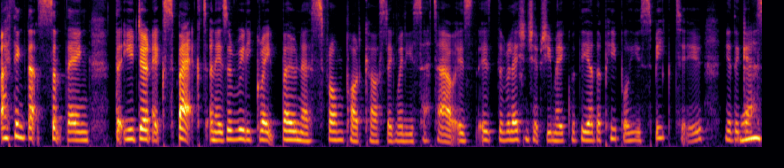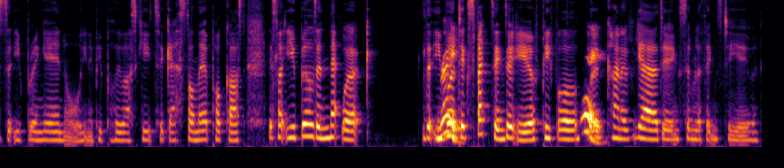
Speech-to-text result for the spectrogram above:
I think that's something that you don't expect and is a really great bonus from podcasting when you set out is is the relationships you make with the other people you speak to, you know, the yeah. guests that you bring in or, you know, people who ask you to guest on their podcast. It's like you build a network that you right. weren't expecting, don't you, of people right. kind of, yeah, doing similar things to you. And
